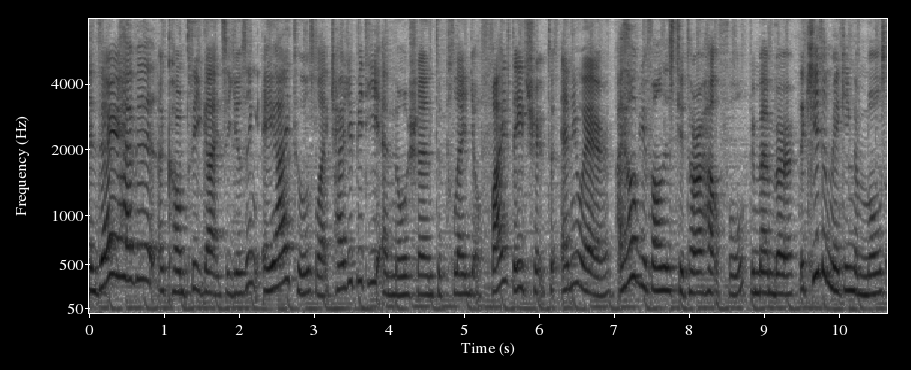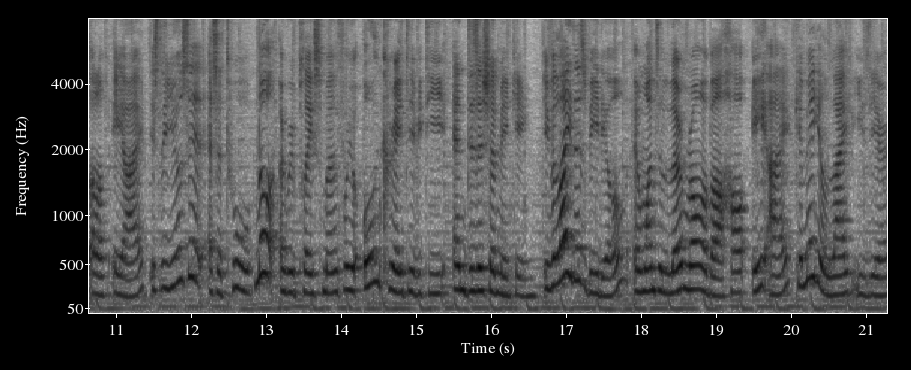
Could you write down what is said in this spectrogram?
And there you have it, a complete guide to using AI tools like ChatGPT and Notion to plan your 5-day trip to anywhere. I hope you found this tutorial helpful. Remember, the key to making the most out of AI is to use it as a tool, not a replacement for your own creativity and decision making. If you like this video and want to learn more about how AI can make your life easier,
